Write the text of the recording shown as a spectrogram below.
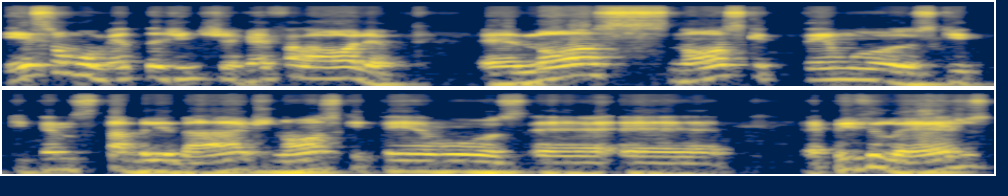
Esse é o momento da gente chegar e falar, olha, é, nós, nós que temos que, que temos estabilidade, nós que temos é, é, é privilégios,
